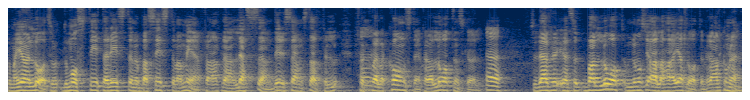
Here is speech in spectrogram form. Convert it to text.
Så om man gör en låt, så då måste gitarristen och basisten vara med. För annars blir han ledsen. Det är det sämsta för, för själva konsten, själva låtens skull. Ja. Så därför, alltså, bara låt, men då måste ju alla hajat låten. För annars kommer det,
